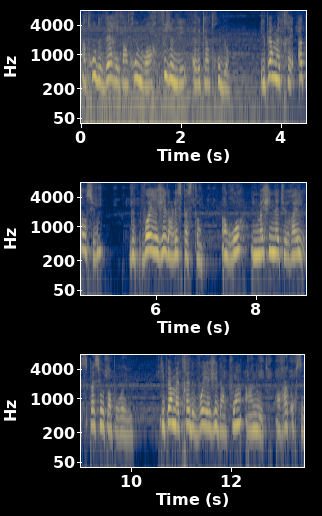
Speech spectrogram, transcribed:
un trou de verre est un trou noir fusionné avec un trou blanc. Il permettrait, attention, de voyager dans l'espace-temps. En gros, une machine naturelle spatio-temporelle qui permettrait de voyager d'un point à un autre en raccourci.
